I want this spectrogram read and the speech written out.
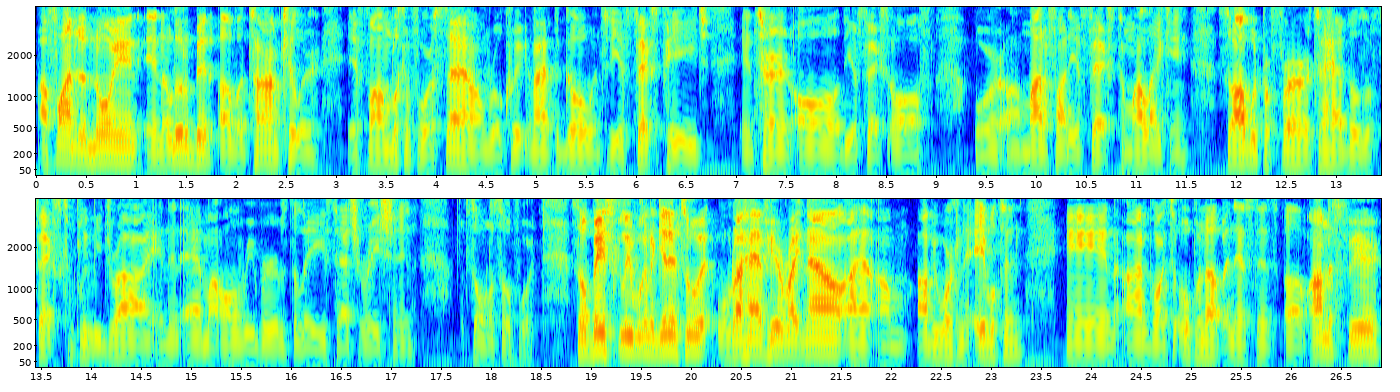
I find it annoying and a little bit of a time killer if I'm looking for a sound real quick and I have to go into the effects page and turn all the effects off or uh, modify the effects to my liking. So I would prefer to have those effects completely dry and then add my own reverbs, delays, saturation, so on and so forth. So basically, we're gonna get into it. What I have here right now, I, um, I'll be working at Ableton and I'm going to open up an instance of Omnisphere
